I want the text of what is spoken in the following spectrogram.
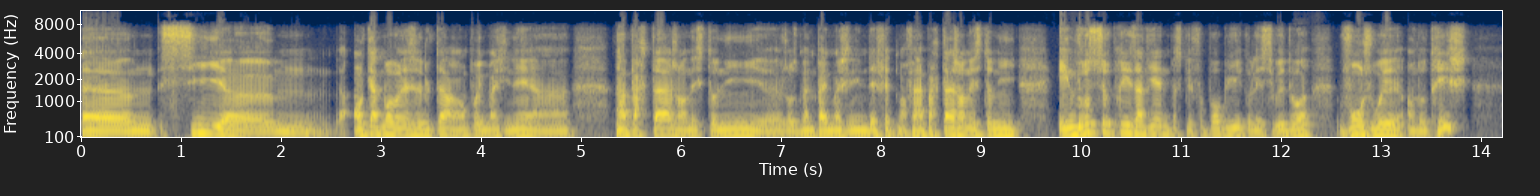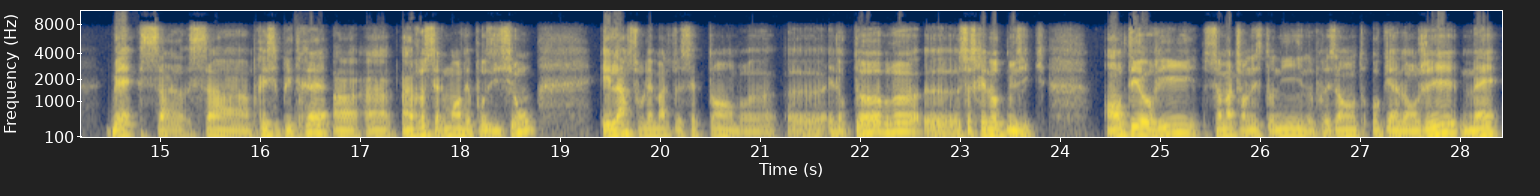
Euh, si, euh, en cas de mauvais résultat, hein, on peut imaginer un, partage en Estonie, euh, j'ose même pas imaginer une défaite, mais enfin un partage en Estonie et une grosse surprise à Vienne, parce qu'il faut pas oublier que les Suédois vont jouer en Autriche, mais ça, précipiterait un, un, resserrement des positions. Et là, sur les matchs de septembre et d'octobre, ce serait notre musique. En théorie, ce match en Estonie ne présente aucun danger, mais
